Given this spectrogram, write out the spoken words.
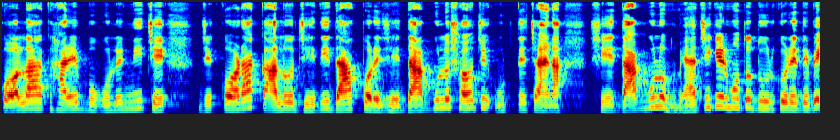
গলা ঘাড়ে বগলের নিচে যে কড়া কালো যেদি দাগ পড়ে, যে দাগগুলো সহজে উঠতে চায় না সেই দাগগুলো ম্যাজিকের মতো দূর করে দেবে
